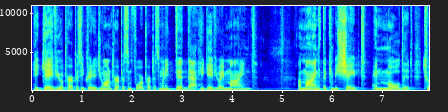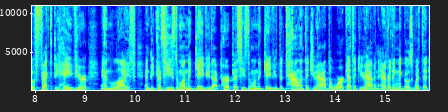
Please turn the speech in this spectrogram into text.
He gave you a purpose, he created you on purpose and for a purpose. And when he did that, he gave you a mind a mind that can be shaped and molded to affect behavior and life. And because He's the one that gave you that purpose, He's the one that gave you the talent that you have, the work ethic you have, and everything that goes with it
